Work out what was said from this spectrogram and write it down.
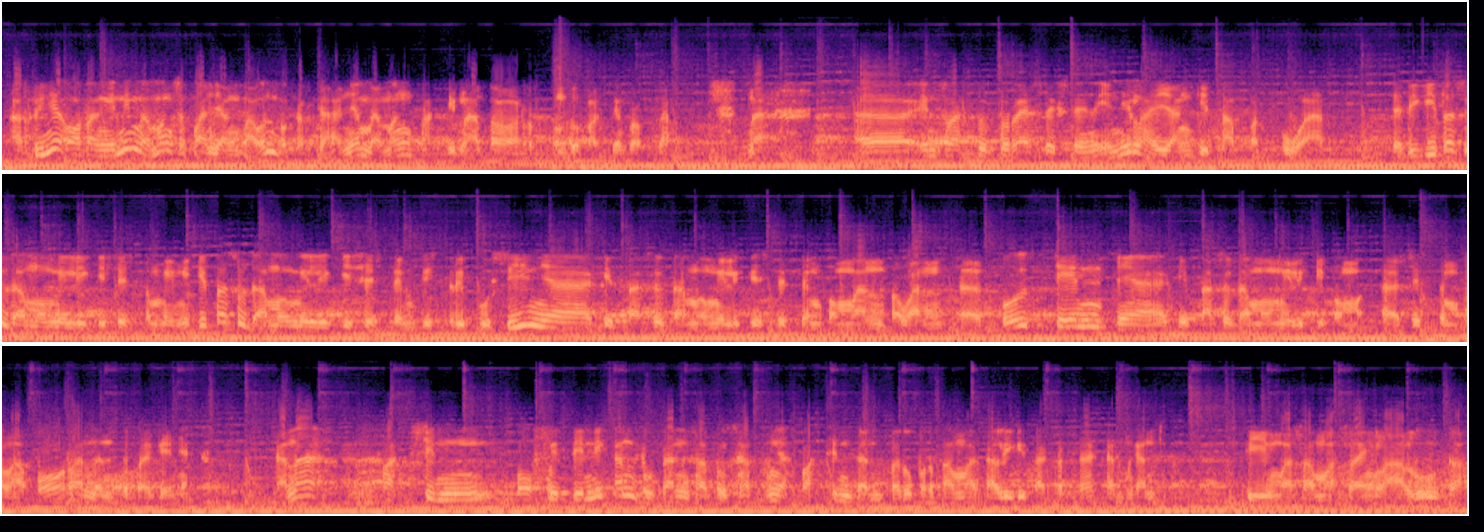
Artinya orang ini memang sepanjang tahun pekerjaannya memang vaksinator untuk vaksin program. Nah, eh, infrastruktur SDM inilah yang kita perkuat. Jadi kita sudah memiliki sistem ini, kita sudah memiliki sistem distribusinya, kita sudah memiliki sistem pemantauan uh, cold chain-nya, kita sudah memiliki pem, uh, sistem pelaporan dan sebagainya. Karena vaksin COVID ini kan bukan satu-satunya vaksin dan baru pertama kali kita kerjakan kan. Di masa-masa yang lalu, sudah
